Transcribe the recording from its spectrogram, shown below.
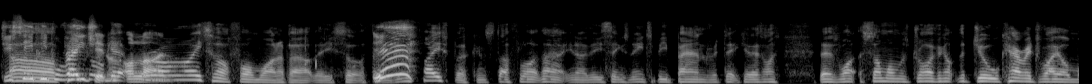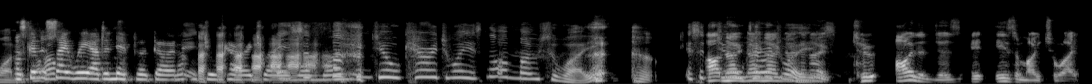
Do you see Oh, people raging get online? Right off on one about these sort of things. Yeah. on Facebook and stuff like that. You know, these things need to be banned. Ridiculous. I, there's one. Someone was driving up the dual carriageway on one. I was going to like, say we had a nipper going up the dual carriageway. it's in a one one. fucking dual carriageway. It's not a motorway. It's a Oh, dual no, no, no, no, carriageway. no, no. To Islanders, it is a motorway.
